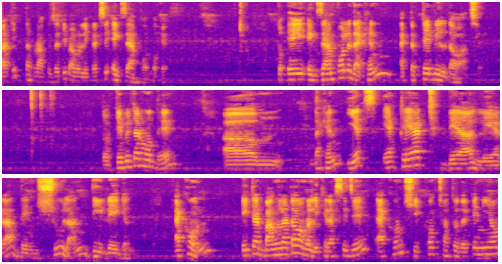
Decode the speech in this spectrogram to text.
ডাটিভ তারপর অ্যাকুজাটিভ আমরা লিখে রাখছি এক্সাম্পল ওকে তো এই এক্সাম্পলে দেখেন একটা টেবিল দেওয়া আছে। তো টেবিলটার মধ্যে দেখেন ইয়েটস erklärt der Lehrer den Schülern দি রেগেল এখন এইটার বাংলাটাও আমরা লিখে রাখছি যে, এখন শিক্ষক ছাত্রদেরকে নিয়ম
